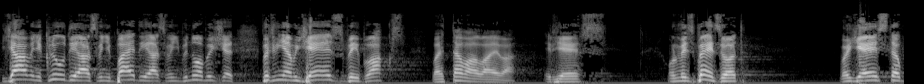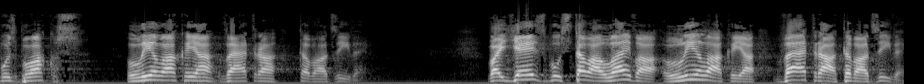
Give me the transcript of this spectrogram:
jā, viņi kļūdījās, viņi baidījās, viņi bija nobijušies, bet viņam Jēzus bija blakus. Vai tavā laivā ir Jēzus? Un visbeidzot, vai Jēzus tev būs blakus lielākajā vētrā tavā dzīvē? Vai Jēzus būs tavā laivā lielākajā vētrā tavā dzīvē?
